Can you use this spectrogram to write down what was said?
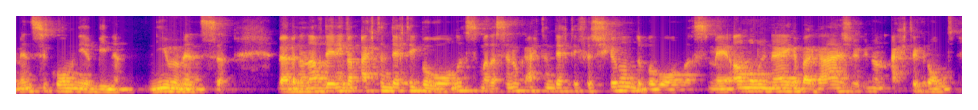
Mensen komen hier binnen, nieuwe mensen. We hebben een afdeling van 38 bewoners, maar dat zijn ook 38 verschillende bewoners, met allemaal hun eigen bagage, hun achtergrond,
